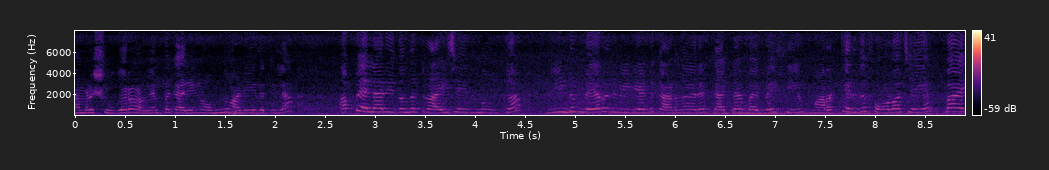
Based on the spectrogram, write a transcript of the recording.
നമ്മുടെ ഷുഗറോ അങ്ങനത്തെ കാര്യങ്ങളൊന്നും ആഡ് ചെയ്തിട്ടില്ല. അപ്പോൾ എല്ലാവരും ഇതൊന്ന് ട്രൈ ചെയ്ത് നോക്കുക. വീണ്ടും വേറൊരു വീഡിയോ ആയിട്ട് കാണുന്നവരെ tata bye bye see you മറക്കരുത്. ഫോളോ ചെയ്യാൻ. ബൈ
